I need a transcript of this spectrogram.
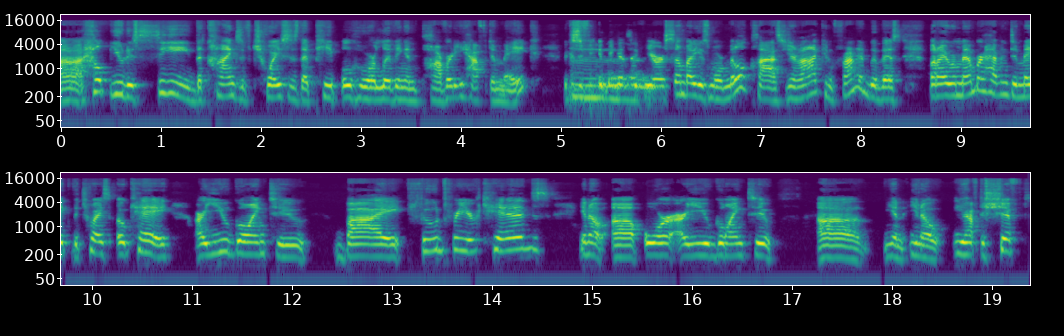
uh, help you to see the kinds of choices that people who are living in poverty have to make. Because if, you, because if you're somebody who's more middle class you're not confronted with this. But i remember having to make the choice okay are you going to buy food for your kids? You know uh, or are you going to uh, you, know, you know you have to shift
